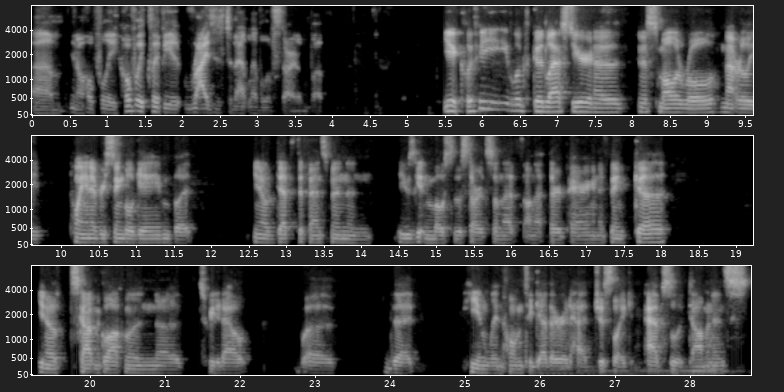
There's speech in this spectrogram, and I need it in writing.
And, um, you know, hopefully, hopefully Cliffy rises to that level of stardom. But Yeah, Cliffy looked good last year in a in a smaller role, not really playing every single game, but you know, depth defenseman, and he was getting most of the starts on that on that third pairing. And I think uh, you know Scott McLaughlin uh, tweeted out uh, that he and Lindholm together had had just like absolute dominance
